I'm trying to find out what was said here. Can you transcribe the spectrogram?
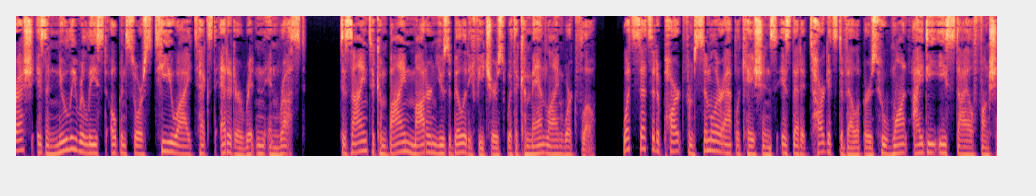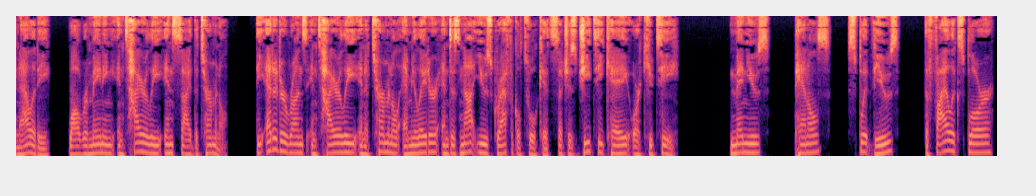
Fresh is a newly released open-source TUI text editor written in Rust, designed to combine modern usability features with a command-line workflow. What sets it apart from similar applications is that it targets developers who want IDE-style functionality while remaining entirely inside the terminal. The editor runs entirely in a terminal emulator and does not use graphical toolkits such as GTK or Qt. Menus, panels, split views, the file explorer,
